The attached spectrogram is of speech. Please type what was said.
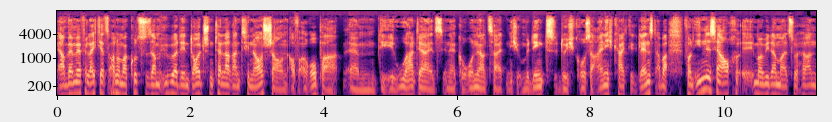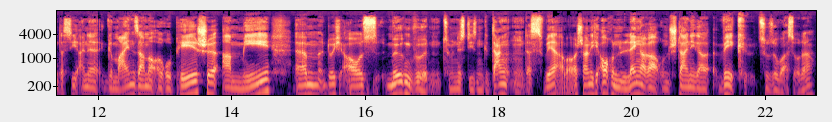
Ja, wenn wir vielleicht jetzt auch noch mal kurz zusammen über den deutschen Tellerrand hinausschauen auf Europa. Ähm, die EU hat ja jetzt in der Corona-Zeit nicht unbedingt durch große Einigkeit geglänzt, aber von Ihnen ist ja auch immer wieder mal zu hören, dass Sie eine gemeinsame europäische Armee ähm, durchaus mögen würden, zumindest diesen Gedanken. Das wäre aber wahrscheinlich auch ein längerer und steiniger Weg zu sowas, oder?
